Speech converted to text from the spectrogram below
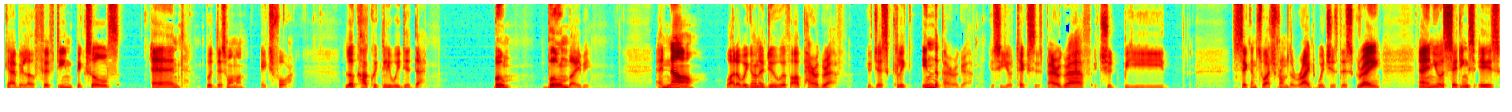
gap below 15 pixels, and put this one on H4. Look how quickly we did that. Boom, boom, baby. And now, what are we going to do with our paragraph? You just click in the paragraph. You see your text is paragraph. It should be second swatch from the right, which is this gray and your settings is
